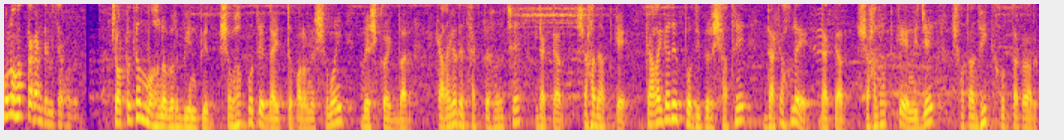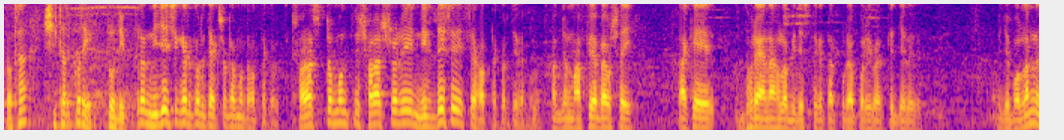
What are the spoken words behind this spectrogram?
কোনো হত্যাকাণ্ডের বিচার হবে না। চট্টগ্রাম মহানগর বিএনপির সভাপতির দায়িত্ব পালনের সময় বেশ কয়েকবার কারাগারে থাকতে হয়েছে ডাক্তার শাহাদাতকে। কারাগারে প্রদীপের সাথে দেখা হলে ডাক্তার শাহাদাতকে নিজে শতাধিক হত্যা করার কথা স্বীকার করে প্রদীপ। নিজে স্বীকার করেছে, একশোটার মতো হত্যা করেছে। স্বরাষ্ট্রমন্ত্রী সরাসরি নির্দেশে সে হত্যা করেছে এটা বলেছে। একজন মাফিয়া ব্যবসায়ী, তাকে ধরে আনা হলো বিদেশ থেকে তার পুরো পরিবারকে জেলে ওই যে বললাম না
